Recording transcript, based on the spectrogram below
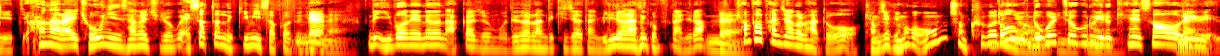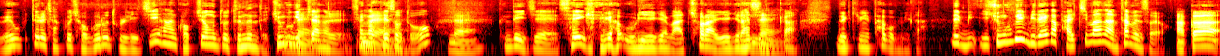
이 여러 나라에 좋은 인상을 주려고 애썼던 느낌이 있었거든요. 네네. 근데 이번에는 아까 좀 뭐 네덜란드 기자단 밀려나는 것뿐 아니라 네. 편파 판정을 봐도 경제 규모가 엄청 크거든요. 너무 노골적으로 네. 이렇게 해서 네. 이 외국들을 자꾸 적으로 돌리지 하는 걱정도 드는데 중국 네. 입장을 생각해서도 네. 근데 이제 세계가 우리에게 맞춰라 얘기를 하시니까 느낌이 파고 옵니다. 근데 미- 이 중국의 미래가 밝지만은 않다면서요. 아까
